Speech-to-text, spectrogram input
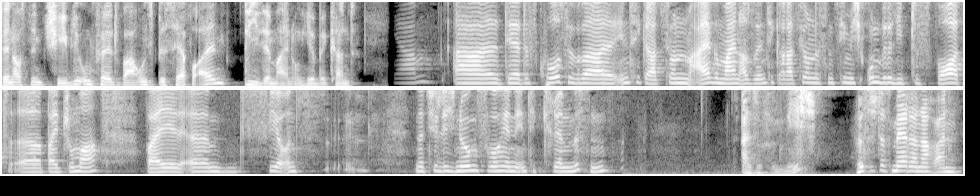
Denn aus dem Schäbli-Umfeld war uns bisher vor allem diese Meinung hier bekannt. Äh, der Diskurs über Integration im Allgemeinen, also Integration ist ein ziemlich unbeliebtes Wort äh, bei Jumma, weil ähm, wir uns natürlich nirgendwohin integrieren müssen. Also für mich hört sich das mehr danach an,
